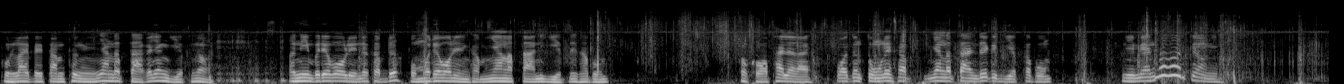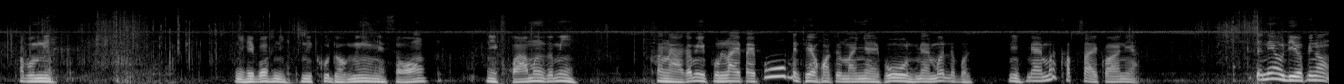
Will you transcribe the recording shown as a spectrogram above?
ปุ่นไล่ไปตามถึงย่างรับตาก็ยังเหยียบพี่น้องอันนี้ไม่ได้วอลเลนนะครับเด้อผมไม่ได้วอลเลนครับย่างรับตานี่เหยียบเลยครับผมต้องขออภัยหลายๆวอลตรงๆเลยครับย่างรับตาได้ก็เหยียบครับผมนี่แมนมืดพี่น้องนี่ครับผมนี่นี่เห็นบ่นี่นี่คูดดอกหนึ่งนี่สองนี่ขวามือก็มี ข้างหน้าก็มีปุ่นไล่ไปปู๊เป็นเทียวหอดต้นไม้ใหญ่พูนแมนมืดนะบน นี่แม่นมดขับสายกว่าเนี่ย จะแนวเดียวพี่น้อง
